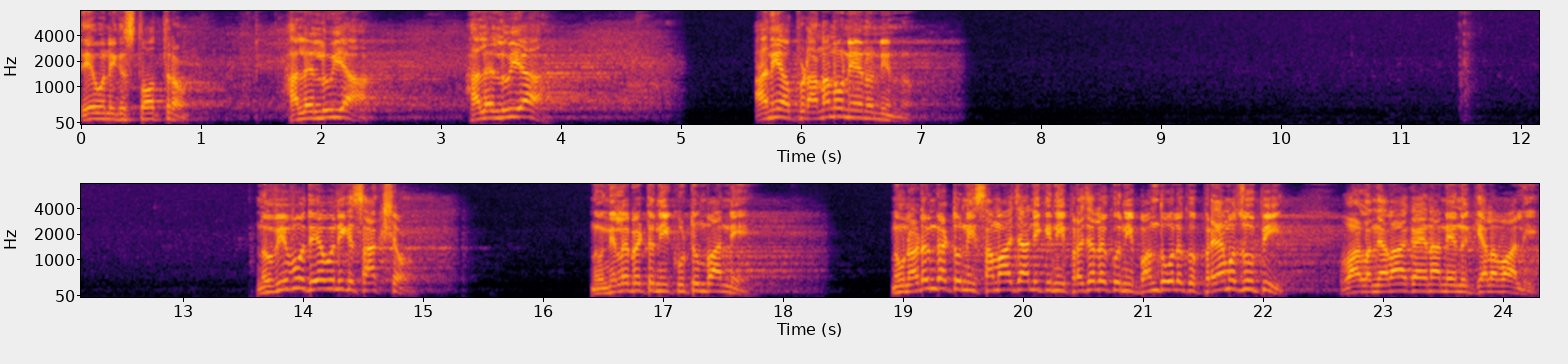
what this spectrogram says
దేవునికి స్తోత్రం. హలెలుయా హలెలుయా అని అప్పుడు అనను నేను నిన్ను. నువ్వివ్వు దేవునికి సాక్ష్యం. నువ్వు నిలబెట్టు నీ కుటుంబాన్ని. నువ్వు నడుంగట్టు నీ సమాజానికి నీ ప్రజలకు నీ బంధువులకు ప్రేమ చూపి వాళ్ళని ఎలాగైనా నేను గెలవాలి.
